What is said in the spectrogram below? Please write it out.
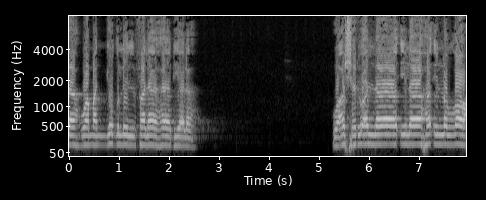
له ومن يضلل فلا هادي له وأشهد أن لا إله إلا الله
